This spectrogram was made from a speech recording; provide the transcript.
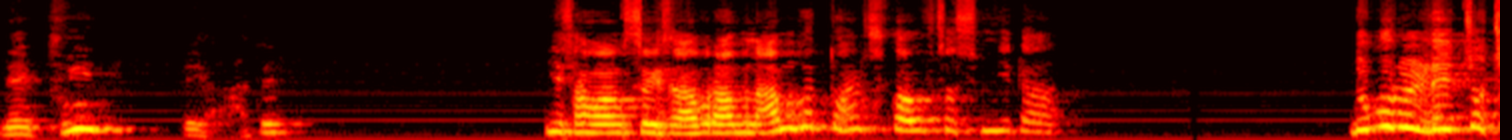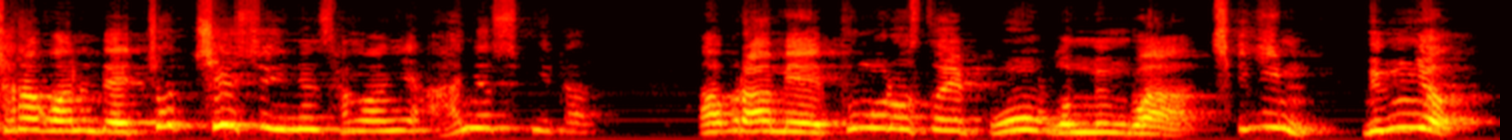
내 부인, 내 아들. 이 상황 속에서 아브라함은 아무것도 할 수가 없었습니다. 누구를 내쫓아라고 하는데 쫓을 수 있는 상황이 아니었습니다. 아브라함의 부모로서의 보호 본능과 책임, 능력,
